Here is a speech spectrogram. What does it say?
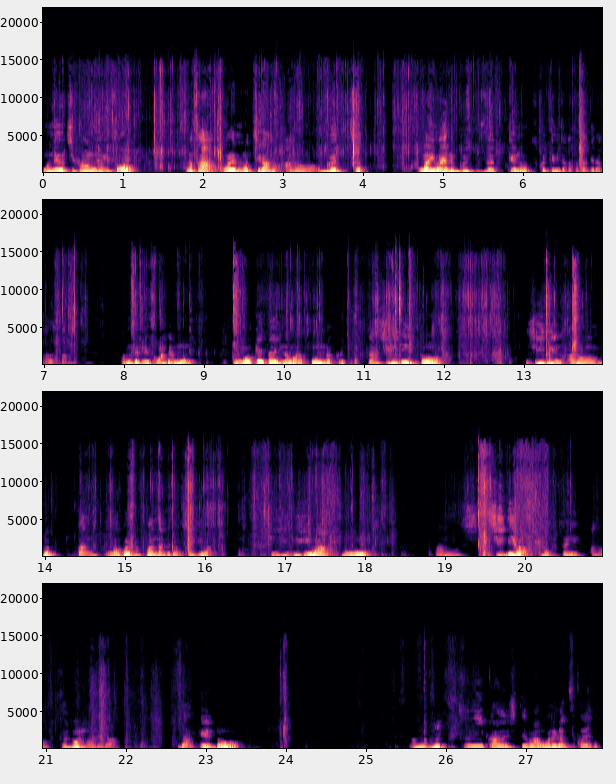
お値打ちファン思い。そう。まあさ、俺もう違うの。あの、グッズ、まあいわゆるグッズっていうのを作ってみたかっただけだからさ。あの別にこれでも、儲けたいのは音楽。だ CD と、CD、あの、物販、まあこれ物販だけど、CD は。CD はもう、あの、CD はもう普通に、あの、普通通りのお値段。だけど、あの、グッズに関しては俺が使える。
